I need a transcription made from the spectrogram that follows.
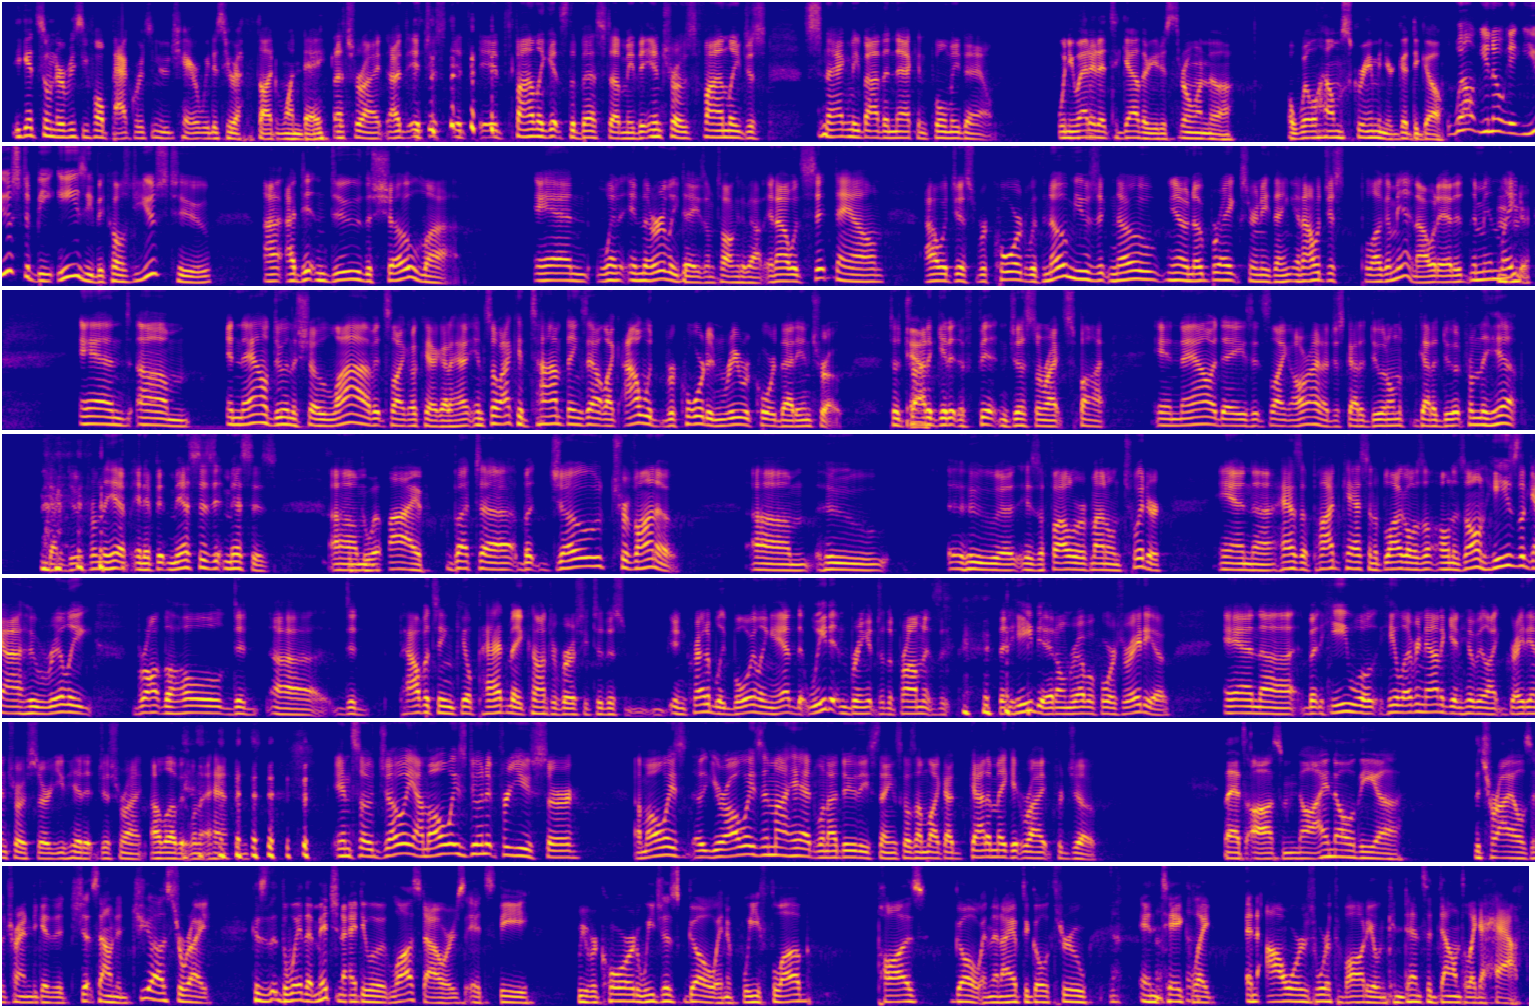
You get so nervous you fall backwards in your chair. We just hear a thud one day. That's right. I, it just it it finally gets the best of me. The intros finally just snag me by the neck and pull me down. When you edit it together, you just throw in a, a Wilhelm scream and you're good to go. Well, you know, it used to be easy because used to I, I didn't do the show live. And when in the early days I'm talking about, and I would sit down, I would just record with no music, no, you know, no breaks or anything, and I would just plug them in. I would edit them in later. And um and now doing the show live, it's like, okay, I gotta have and so I could time things out. Like I would record and re-record that intro to try Yeah. to get it to fit in just the right spot. And nowadays it's like, all right, I just gotta do it on the gotta do it from the hip. Gotta do it from the hip. And if it misses, it misses. Um, do it live. but uh, but Joe Trevano, um, who who uh, is a follower of mine on Twitter and uh, has a podcast and a blog on his, on his own, he's the guy who really brought the whole did uh, did Palpatine kill Padme controversy to this incredibly boiling head that we didn't bring it to the prominence that, that he did on Rebel Force Radio. And uh, but he will he'll every now and again he'll be like, "Great intro, sir. You hit it just right. I love it when that happens." and so Joey, I'm always doing it for you, sir. I'm always uh, you're always in my head when I do these things because I'm like I got to make it right for Joe. That's awesome. No, I know the uh the trials of trying to get it just sounding just right because the, the way that Mitch and I do it with Lost Hours, it's the we record, we just go, and if we flub, pause, go, and then I have to go through and take like an hour's worth of audio and condense it down to like a half.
